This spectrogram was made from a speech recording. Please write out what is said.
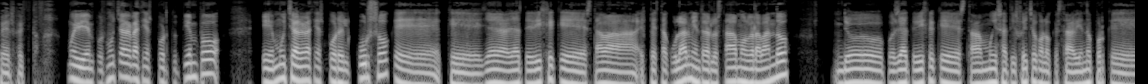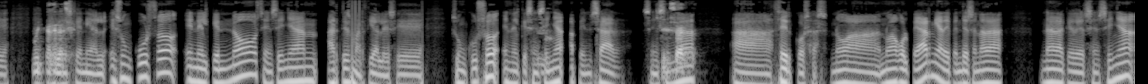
Perfecto. Muy bien, pues muchas gracias por tu tiempo. Eh, muchas gracias por el curso, que, ya, ya, te dije que estaba espectacular mientras lo estábamos grabando. Yo pues ya te dije que estaba muy satisfecho con lo que estaba viendo porque es genial. Es un curso en el que no se enseñan artes marciales, eh, es un curso en el que se enseña a pensar, se enseña a hacer cosas, no a, no a golpear ni a defenderse, nada, nada que ver, se enseña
